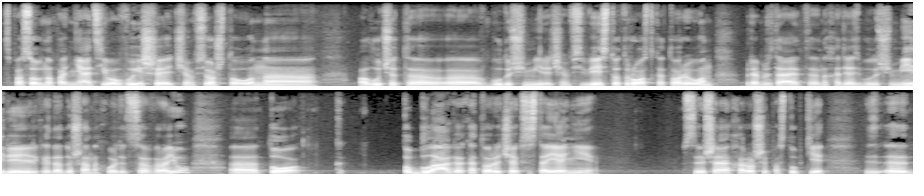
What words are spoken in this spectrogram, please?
способно поднять его выше, чем все, что он э, получит в будущем мире, чем весь тот рост, который он приобретает, находясь в будущем мире, или когда душа находится в раю, то то благо, которое человек в состоянии, совершая хорошие поступки, э,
